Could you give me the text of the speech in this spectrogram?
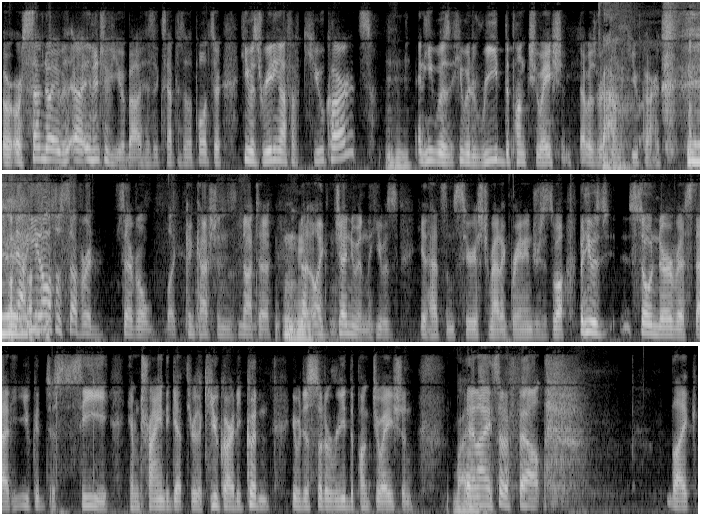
or, or some no, it was uh, an interview about his acceptance of the Pulitzer. He was reading off of cue cards, mm-hmm. and he was he would read the punctuation that was written on the cue cards. now he had also suffered several like concussions, not to mm-hmm. not, like genuinely he was he had had some serious traumatic brain injuries as well. But he was so nervous that he, you could just see him trying to get through the cue card. He couldn't. He would just sort of read the punctuation, wow. and I sort of felt like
